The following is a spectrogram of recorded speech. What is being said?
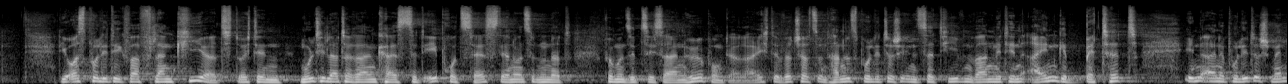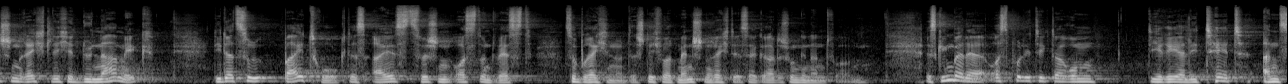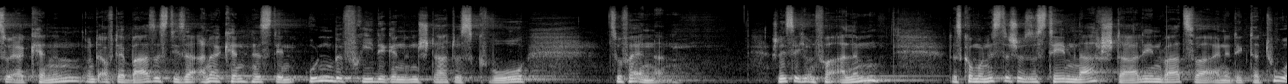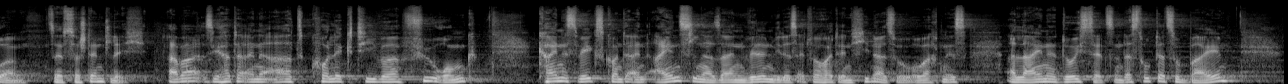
Die Ostpolitik war flankiert durch den multilateralen KSZE-Prozess, der 1975 seinen Höhepunkt erreichte. Wirtschafts- und handelspolitische Initiativen waren mithin eingebettet in eine politisch-menschenrechtliche Dynamik, die dazu beitrug, das Eis zwischen Ost und West zu brechen. Und das Stichwort Menschenrechte ist ja gerade schon genannt worden. Es ging bei der Ostpolitik darum, die Realität anzuerkennen und auf der Basis dieser Anerkenntnis den unbefriedigenden Status quo zu verändern. Schließlich und vor allem, das kommunistische System nach Stalin war zwar eine Diktatur, selbstverständlich, aber sie hatte eine Art kollektiver Führung. Keineswegs konnte ein Einzelner seinen Willen, wie das etwa heute in China zu beobachten ist, alleine durchsetzen. Das trug dazu bei,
